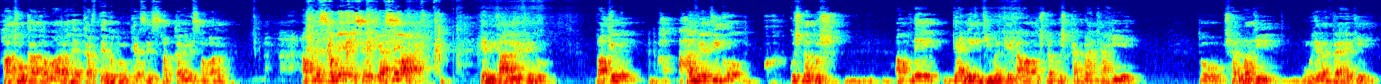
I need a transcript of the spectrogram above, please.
हाथों का कमाल है, करते हो तुम कैसे, सबका ये सवाल है। अपने समय से कैसे आप के निकाल लेते हो? वाकई में हर व्यक्ति को कुछ ना कुछ, अपने दैनिक जीवन के अलावा कुछ ना कुछ करना चाहिए। तो शर्मा जी, मुझे लगता है कि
